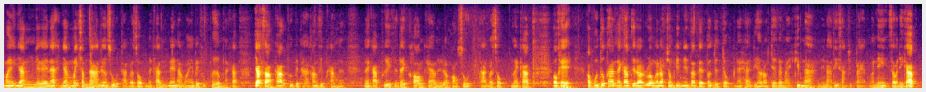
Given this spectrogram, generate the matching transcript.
ไม่ยังยังไงนะยังไม่ชำนาญเรื่องสูตรฐานผสมนะครับ แนะนำว่าให้ไปฝึกเพิ่มนะครับ จาก 3 ครั้งฝึกเป็น 5 ครั้ง 10 ครั้งเลยนะครับ เพื่อจะได้คล่องแคล่วในเรื่องของสูตรฐานผสมนะครับ โอเค ขอบคุณทุกท่านนะครับ ที่รับร่วมกันรับชมคลิปนี้ตั้งแต่ต้นจนจบนะฮะเดี๋ยวเราเจอกันใหม่คลิปหน้าในหน้าที่ 38 วันนี้ สวัสดีครับ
